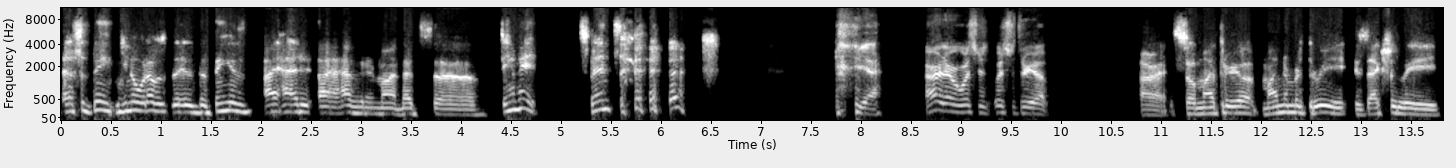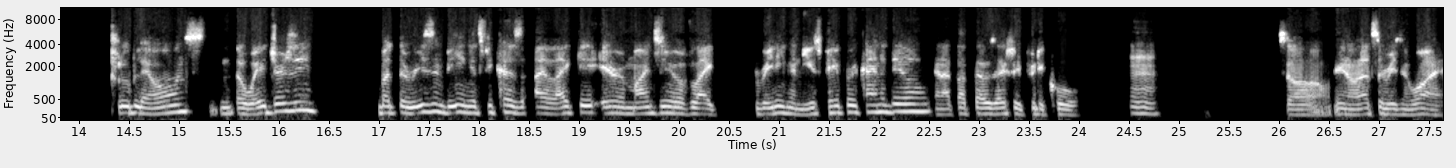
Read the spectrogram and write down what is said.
that's the thing. You know what I was? The, the thing is, I had it. I have it in mind. That's uh, damn it, Spence. yeah. All right, Eric, what's your what's your three up? All right. So my three up. My number three is actually Club Leon's away jersey, but the reason being, it's because I like it. It reminds me of like reading a newspaper kind of deal, and I thought that was actually pretty cool. hmm So, you know, that's the reason why.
